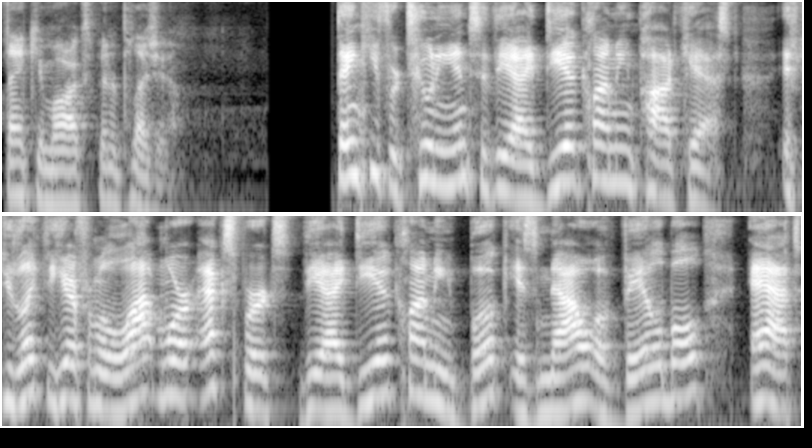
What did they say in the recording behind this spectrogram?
Thank you, Mark. It's been a pleasure. Thank you for tuning in to the Idea Climbing Podcast. If you'd like to hear from a lot more experts, the Idea Climbing book is now available at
